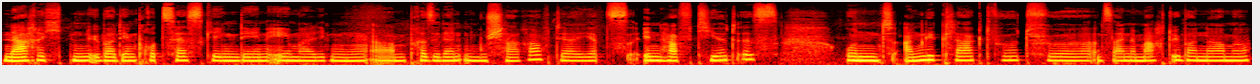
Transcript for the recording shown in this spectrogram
Nachrichten über den Prozess gegen den ehemaligen ähm, Präsidenten Musharraf, der jetzt inhaftiert ist und angeklagt wird für seine Machtübernahme.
